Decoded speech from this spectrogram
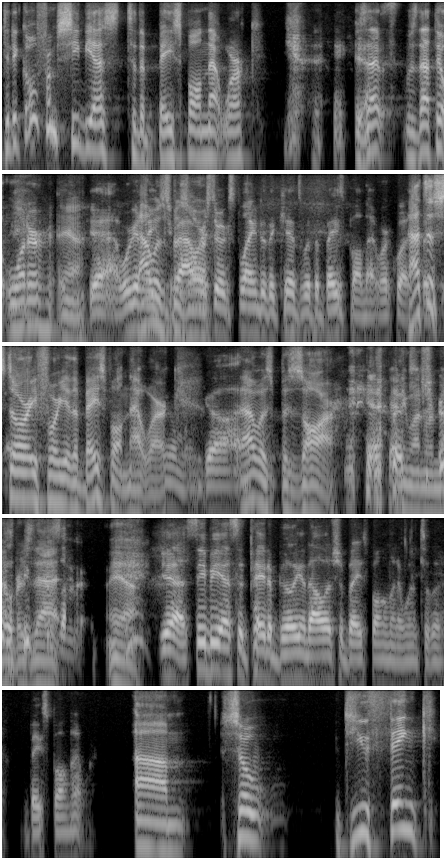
Did it go from CBS to the Baseball Network? Yeah, Is yes. that was that the order? Yeah. Yeah, we're gonna that was two bizarre. hours to explain to the kids what the baseball network was. That's a story for you, the baseball network. Oh my god. That was bizarre. yeah, if anyone remembers that. Bizarre. Yeah. Yeah. CBS had paid a billion dollars for baseball and then it went to the baseball network. Um, so do you think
